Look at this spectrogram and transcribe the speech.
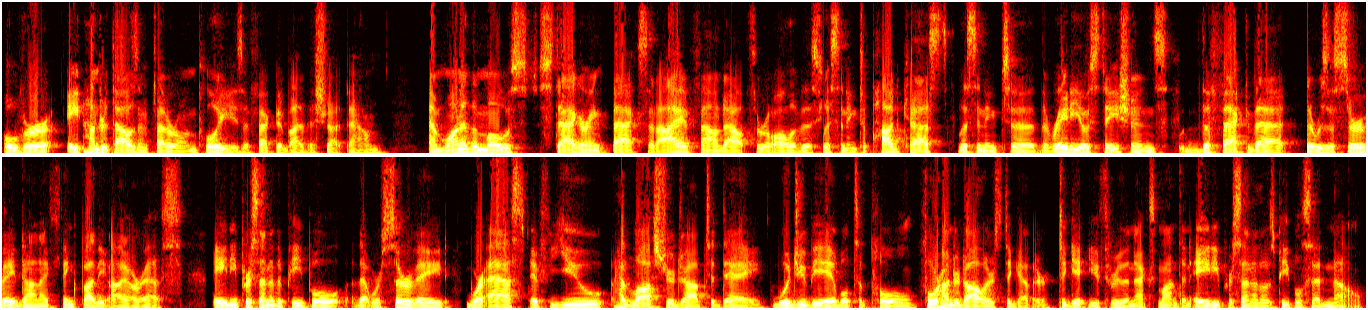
over 800,000 federal employees affected by this shutdown. And one of the most staggering facts that I had found out through all of this, listening to podcasts, listening to the radio stations, the fact that there was a survey done, I think, by the IRS. 80% of the people that were surveyed were asked if you had lost your job today, would you be able to pull $400 together to get you through the next month? And 80% of those people said no.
